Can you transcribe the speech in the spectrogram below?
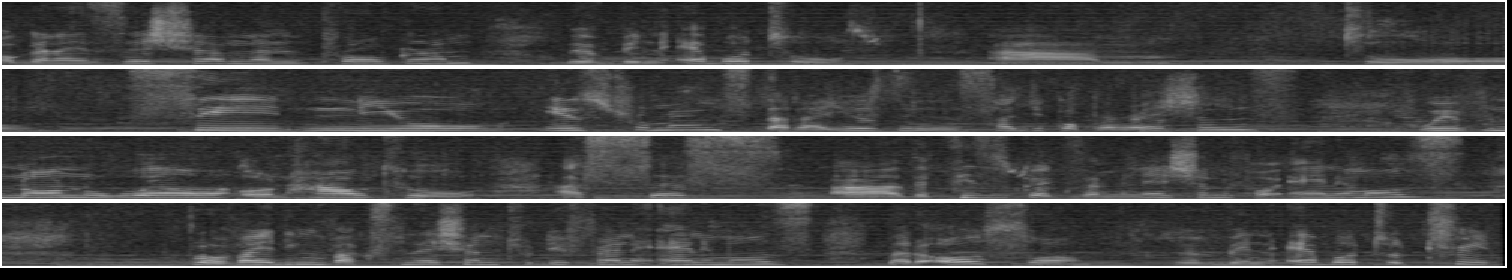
organization and program we have been able to, um, to see new instruments that are used in surgical operations. We've known well on how to assess uh, the physical examination for animals providing vaccination to different animals, but also we've been able to treat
